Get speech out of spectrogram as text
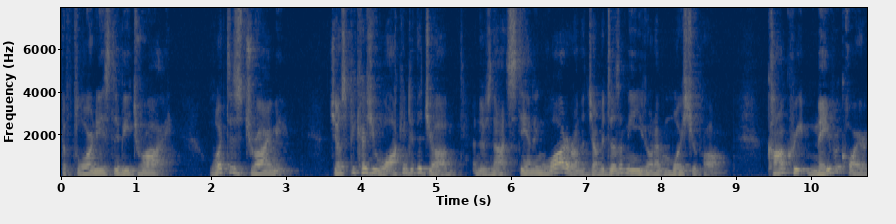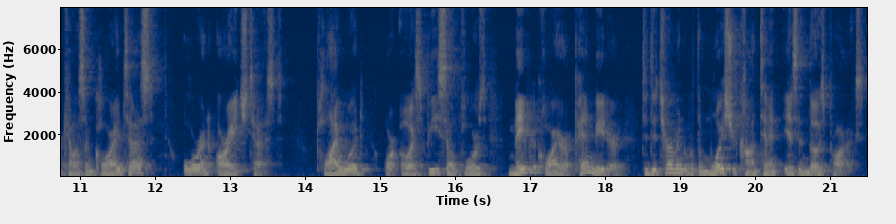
The floor needs to be dry. What does dry mean? Just because you walk into the job and there's not standing water on the job, it doesn't mean you don't have a moisture problem. Concrete may require a calcium chloride test or an RH test. Plywood or OSB subfloors may require a pen meter to determine what the moisture content is in those products.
